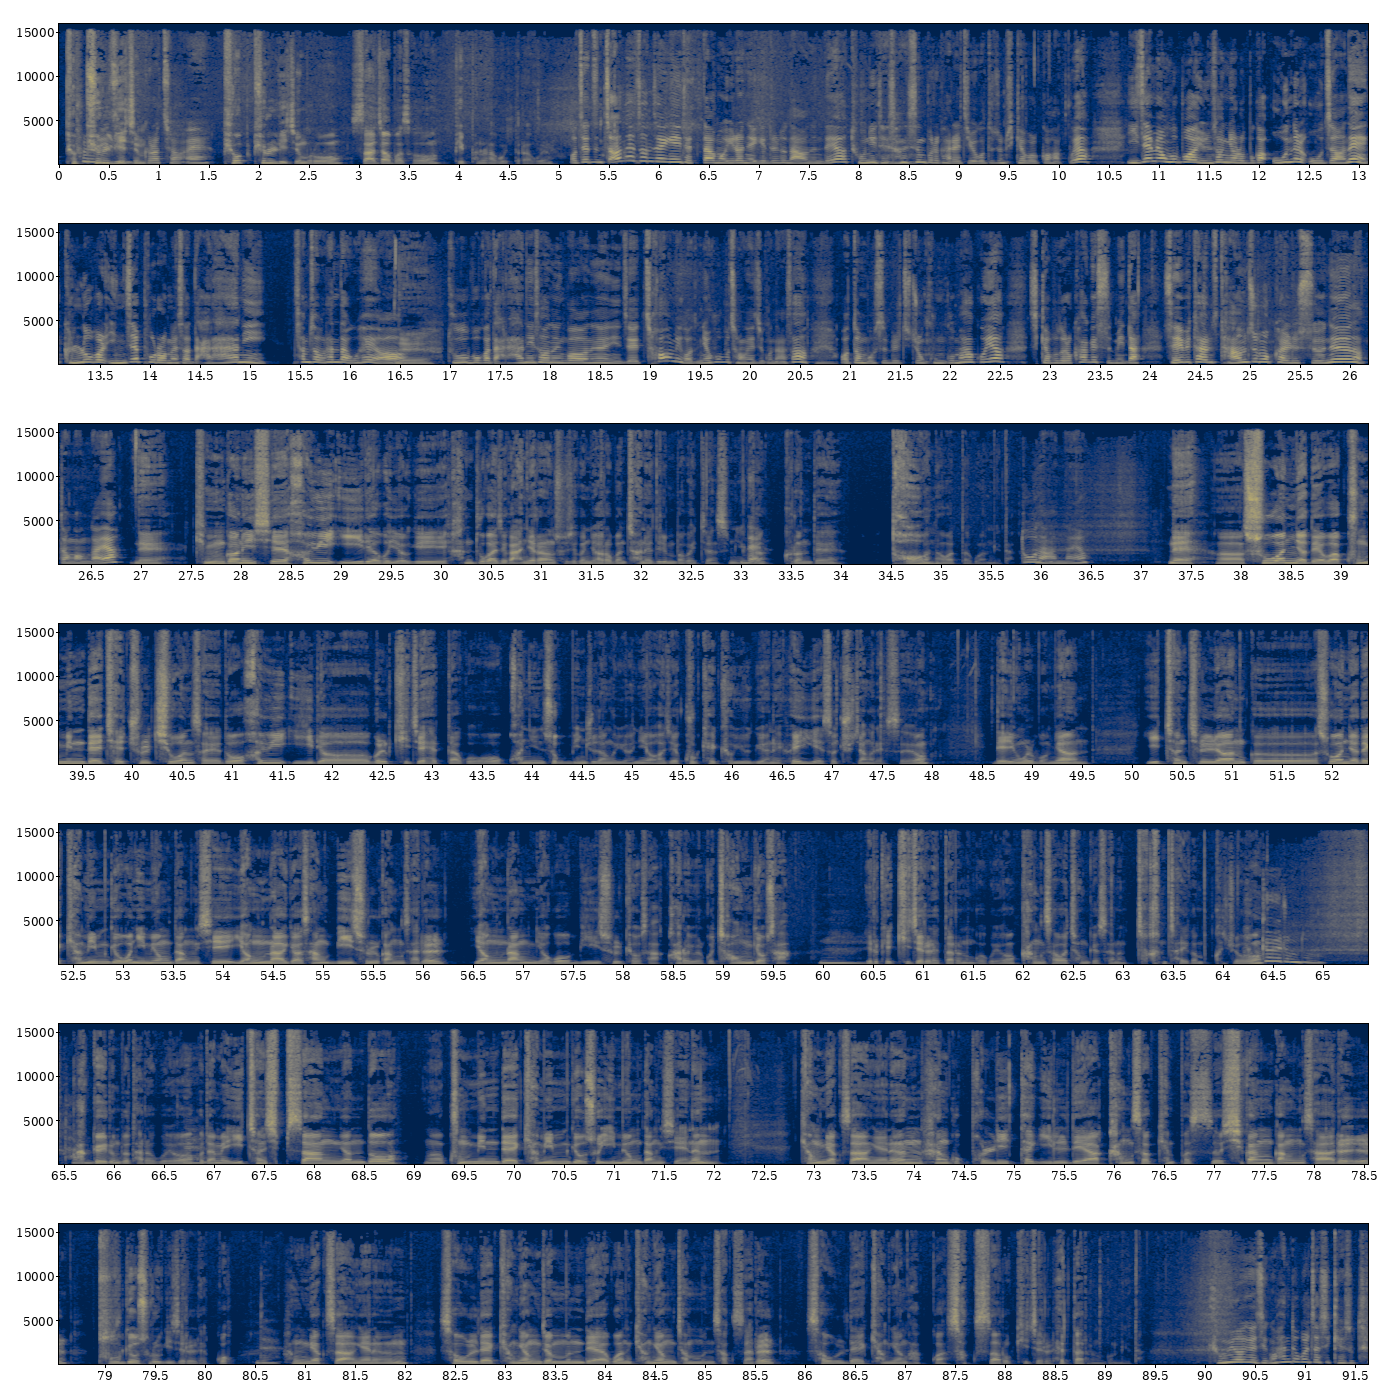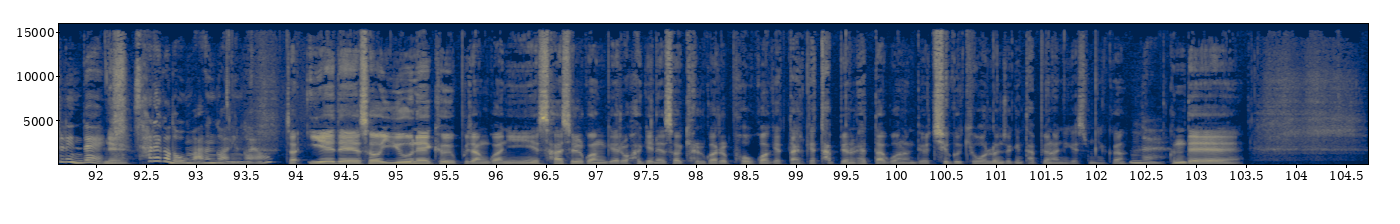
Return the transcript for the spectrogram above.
표퓰리즘. 그렇죠. 네. 표퓰리즘으로 싸잡아서 비판을 하고 있더라고요. 어쨌든 쩐의 전쟁이 됐다 뭐 이런 얘기들도 나오는데요. 돈이 대선의 승부를 가릴지 이것도 좀 지켜볼 것 같고요. 이재명 후보와 윤석열 후보가 오늘 오전에 글로벌 인재 포럼에서 나란히 참석을 한다고 해요. 네. 두 후보가 나란히 서는 거는 이제 처음이거든요. 후보 정해지고 나서 음. 어떤 모습일지 좀 궁금하고요. 지켜보도록 하겠습니다. 제이비타임즈 다음 주목할 뉴스는 어떤 건가요? 네. 김건희 씨의 허위 이력 의혹이 한두 가지가 아니라는 소식은 여러 번 전해드린 바가 있지 않습니까? 네. 그런데 더 나왔다고 합니다. 또 나왔나요? 네, 어, 수원여대와 국민대 제출 지원서에도 허위 이력을 기재했다고 권인숙 민주당 의원이 어제 국회 교육위원회 회의에서 주장을 했어요. 내용을 보면 2007년 그 수원여대 겸임교원 임용 당시 영락여상 미술 강사를 영락여고 미술교사 가로 열고 정교사 음. 이렇게 기재를 했다라는 거고요. 강사와 정교사는 참 차이가 크죠. 학교 이름도 다른데. 학교 이름도 다르고요. 네. 그다음에 2014년도 어, 국민대 겸임 교수 임용 당시에는 경력사항에는 한국 폴리텍 일대학 강서 캠퍼스 시간 강사를 부교수로 기재를 했고 네. 학력사항에는 서울대 경영전문대학원 경영전문 석사를 서울대 경영학과 석사로 기재를 했다라는 겁니다. 교묘하게 지금 한두 글자씩 계속 틀린데 네. 사례가 너무 많은 거 아닌가요? 자, 이에 대해서 유은혜 교육부 장관이 사실관계를 확인해서 결과를 보고하겠다 이렇게 답변을 했다고 하는데요. 지극히 원론적인 답변 아니겠습니까? 네. 근데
